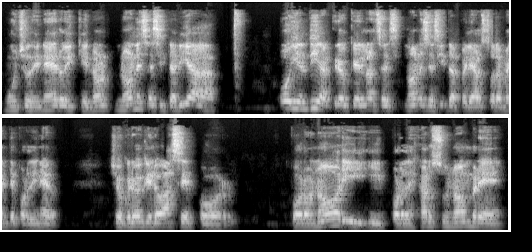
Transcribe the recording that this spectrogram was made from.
mucho dinero y que no, no necesitaría, hoy en día creo que él no, no, necesita pelear solamente por dinero. Yo creo que lo hace por, por honor y, por dejar su nombre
